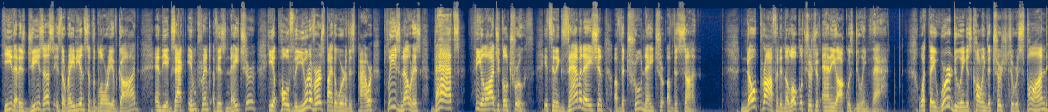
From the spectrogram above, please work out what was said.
He that is Jesus is the radiance of the glory of God and the exact imprint of His nature. He upholds the universe by the word of His power. Please notice that's theological truth. It's an examination of the true nature of the Son. No prophet in the local church of Antioch was doing that. What they were doing is calling the church to respond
